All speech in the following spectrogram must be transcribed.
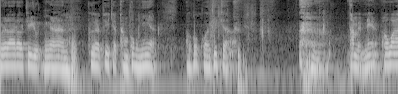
เวลาเราจะหยุดงานเพื่อที่จะทำพวกเนี้ยเราก็ควรที่จะทำแบบนี้เพราะว่า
